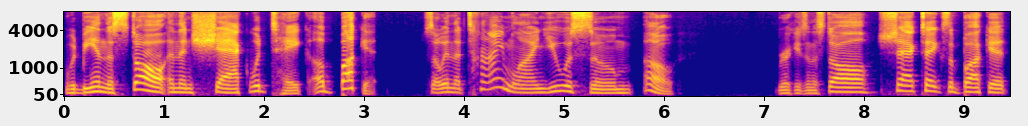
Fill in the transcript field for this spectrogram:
would be in the stall, and then Shaq would take a bucket. So in the timeline, you assume, oh, rookie's in the stall. Shaq takes a bucket,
